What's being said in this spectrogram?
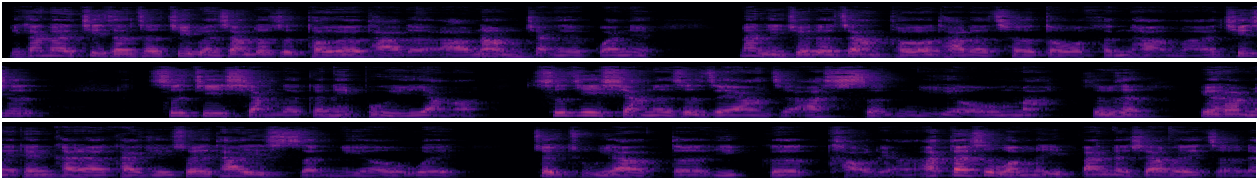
你看那计程车基本上都是头又大的。好，那我们讲一个观念。那你觉得这样头又大的车都很好吗？其实司机想的跟你不一样啊。司机想的是怎样子啊，省油嘛，是不是？因为他每天开来开去，所以他以省油为最主要的一个考量啊。但是我们一般的消费者呢，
